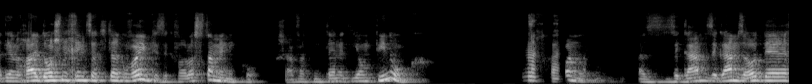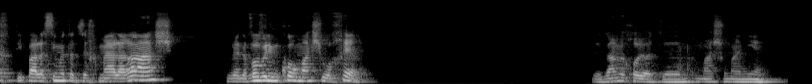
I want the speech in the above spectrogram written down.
את גם יכולה לדרוש מחירים קצת יותר גבוהים, כי זה כבר לא סתם מניקור, עכשיו את נותנת יום פינוק. נכון. נכון. אז זה גם, זה גם, זה עוד דרך טיפה לשים את עצמך מעל הרעש, ולבוא ולמכור משהו אחר. זה גם יכול להיות אה, משהו מעניין.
